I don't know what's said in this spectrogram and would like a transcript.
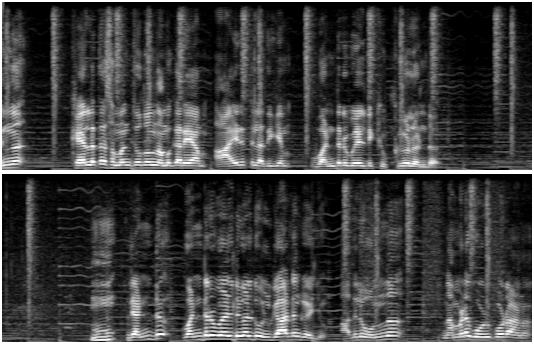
ഇന്ന് കേരളത്തെ സംബന്ധിച്ചിടത്തോളം നമുക്കറിയാം ആയിരത്തിലധികം വണ്ടർ വേൾഡ് ക്യുക്കുകളുണ്ട് രണ്ട് വണ്ടർ വേൾഡുകളുടെ ഉദ്ഘാടനം കഴിഞ്ഞു. അതിൽ ഒന്ന് നമ്മുടെ കോഴിക്കോടാണ്.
